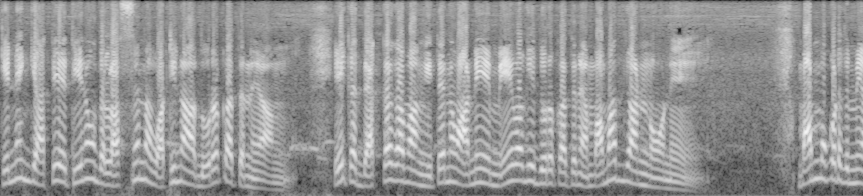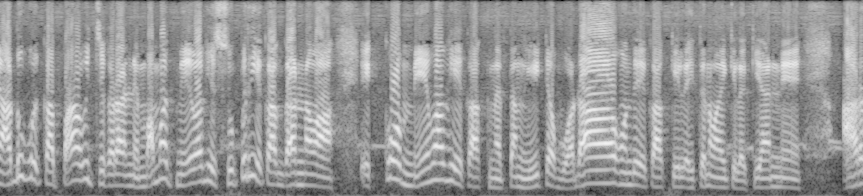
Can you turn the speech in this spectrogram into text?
කෙනෙක්ගේ අතේ තියෙන හොඳ ලස්සන වටිනා දුරකථනයක්. ඒක දැක්ක ගමන් හිතෙනවා අනේ මේ වගේ දුරකථනයක් මමත් ගන්න ඕනේ. මම මොකටද මේ අඩු එකක් පාවිච්චි කරන්නේ? මමත් මේ වගේ සුපිරි එකක් ගන්නවා. එක්කෝ මේ වගේ එකක් නැත්නම් ඊට වඩා හොඳ එකක් කියලා හිතනවායි කියලා කියන්නේ. අර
